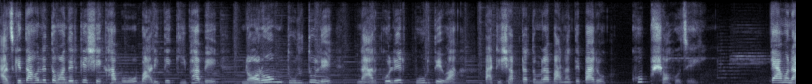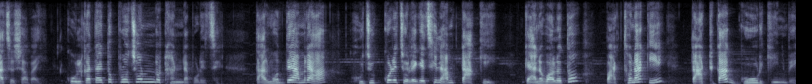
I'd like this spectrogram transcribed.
আজকে তাহলে তোমাদেরকে শেখাবো বাড়িতে কীভাবে নরম তুলতুলে নারকোলের পুর দেওয়া পাটিসাপটা তোমরা বানাতে পারো খুব সহজেই। কেমন আছো সবাই? কলকাতায় তো প্রচণ্ড ঠান্ডা পড়েছে। তার মধ্যে আমরা হুজুক করে চলে গেছিলাম টাকি। কেন বলো তো? পার্থ নাকি টাটকা গুড় কিনবে।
